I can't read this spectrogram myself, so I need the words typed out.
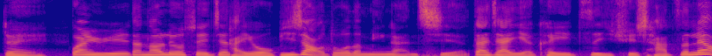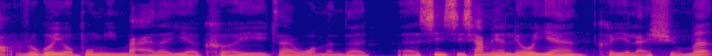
对，关于三到六岁间还有比较多的敏感期，大家也可以自己去查资料。如果有不明白的，也可以在我们的呃信息下面留言，可以来询问。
